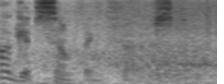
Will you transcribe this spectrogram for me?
Target something first.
